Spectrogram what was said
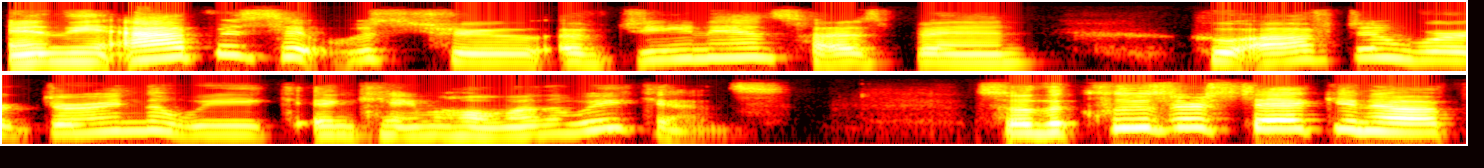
And the opposite was true of Jean Ann's husband, who often worked during the week and came home on the weekends. So the clues are stacking up,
